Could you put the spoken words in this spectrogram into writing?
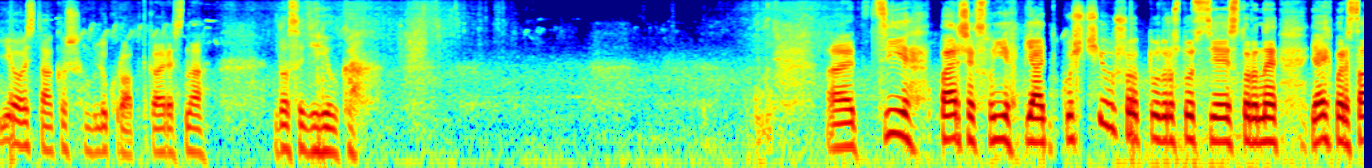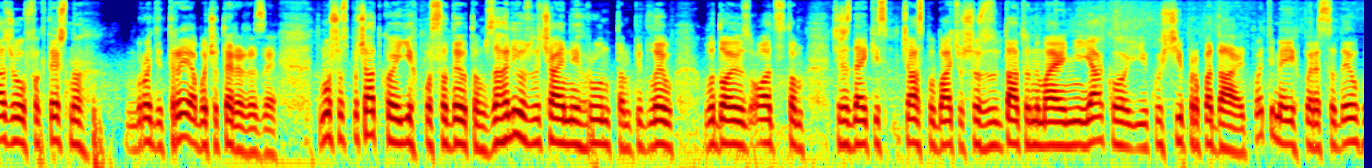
І ось також блюкроп, така рясна досить гілка. Е, Ці перших своїх 5 кущів, що тут ростуть з цієї сторони, я їх пересаджував фактично вроді 3 або 4 рази. Тому що спочатку я їх посадив там взагалі у звичайний ґрунт, там підлив водою з оцтом. Через деякий час побачив, що результату немає ніякого і кущі пропадають. Потім я їх пересадив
